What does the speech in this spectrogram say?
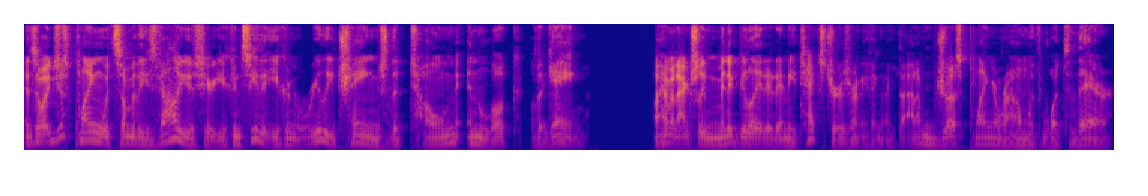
And so by just playing with some of these values here, you can see that you can really change the tone and look of a game. I haven't actually manipulated any textures or anything like that. I'm just playing around with what's there.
